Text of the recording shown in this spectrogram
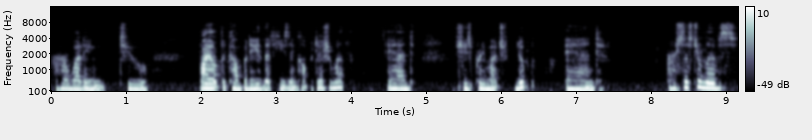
her wedding to buy out the company that he's in competition with. And she's pretty much, nope. And her sister lives,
